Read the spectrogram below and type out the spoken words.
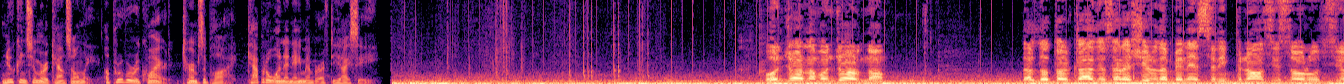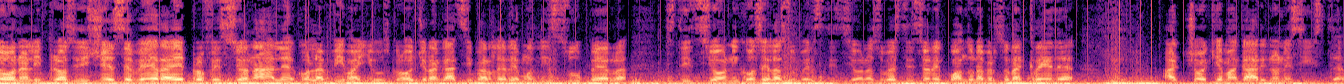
New consumer accounts only. Approval required. Terms apply. Capital One and a member FDIC. Buongiorno, buongiorno. Dal dottor Claudio Saracino da Benessere Ipnosi Soluzione, l'ipnosi di CS vera e professionale con la V maiuscola. Oggi ragazzi parleremo di superstizioni. Cos'è la superstizione? La superstizione è quando una persona crede a ciò che magari non esiste,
